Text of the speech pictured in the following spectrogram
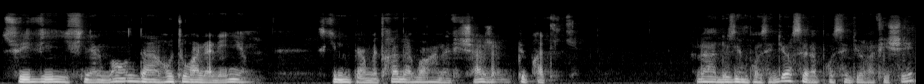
suivi finalement d'un retour à la ligne, ce qui nous permettra d'avoir un affichage plus pratique. La deuxième procédure, c'est la procédure affichée.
